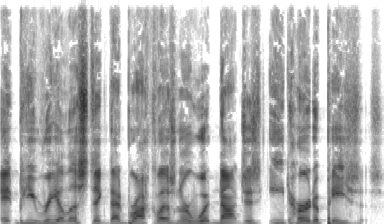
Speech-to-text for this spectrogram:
it be realistic that Brock Lesnar would not just eat her to pieces.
